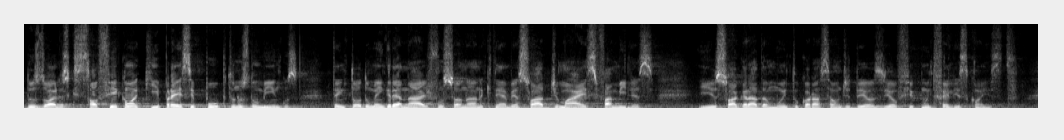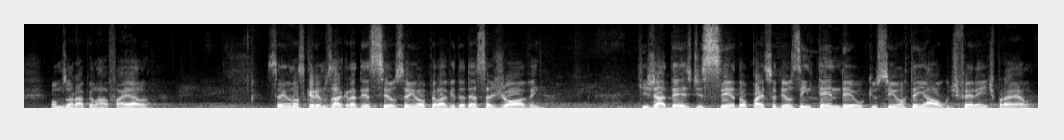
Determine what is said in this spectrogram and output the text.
dos olhos que só ficam aqui para esse púlpito nos domingos. Tem toda uma engrenagem funcionando que tem abençoado demais famílias. E isso agrada muito o coração de Deus e eu fico muito feliz com isso. Vamos orar pela Rafaela? Senhor, nós queremos agradecer o Senhor pela vida dessa jovem, que já desde cedo, ó Pai, seu Deus, entendeu que o Senhor tem algo diferente para ela.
